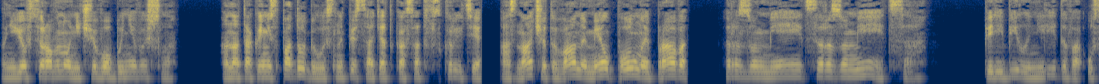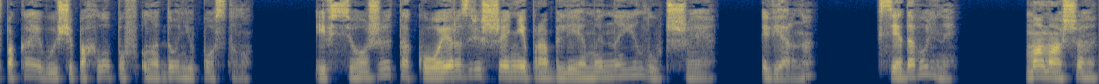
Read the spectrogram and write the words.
У нее все равно ничего бы не вышло. Она так и не сподобилась написать отказ от вскрытия, а значит, Иван имел полное право... «Разумеется, разумеется», — перебила Нелидова, успокаивающе похлопав ладонью по столу. «И все же такое разрешение проблемы наилучшее, верно? Все довольны? Мамаша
